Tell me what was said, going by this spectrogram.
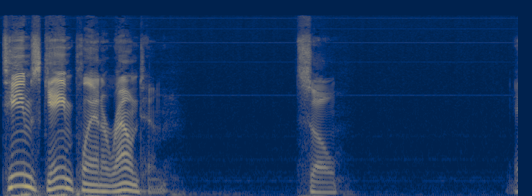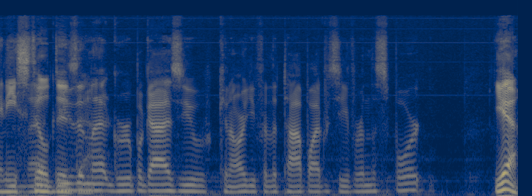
Team's game plan around him. So, and he still That- did. He's in that. that group of guys you can argue for the top wide receiver in the sport. Yeah.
